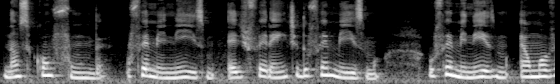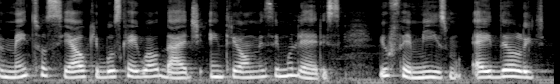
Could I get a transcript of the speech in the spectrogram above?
Não se confunda, o feminismo é diferente do femismo. O feminismo é um movimento social que busca a igualdade entre homens e mulheres, e o femismo é a ideologia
